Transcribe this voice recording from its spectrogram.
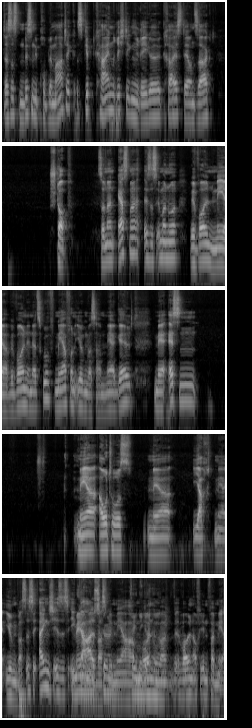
das ist ein bisschen die Problematik, es gibt keinen richtigen Regelkreis, der uns sagt, stopp. Sondern erstmal ist es immer nur, wir wollen mehr. Wir wollen in der Zukunft mehr von irgendwas haben. Mehr Geld, mehr Essen, mehr Autos, mehr Yacht, mehr irgendwas. Ist, eigentlich ist es egal, Muskeln, was wir mehr haben wollen. Wir wollen auf jeden Fall mehr.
